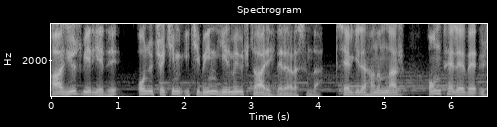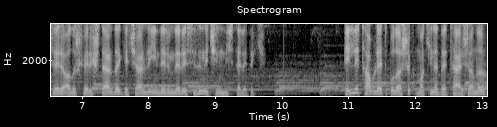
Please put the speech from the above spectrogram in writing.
A117, 13 Ekim 2023 tarihleri arasında. Sevgili hanımlar, 10 TL ve üzeri alışverişlerde geçerli indirimleri sizin için listeledik. 50 tablet bulaşık makine deterjanı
